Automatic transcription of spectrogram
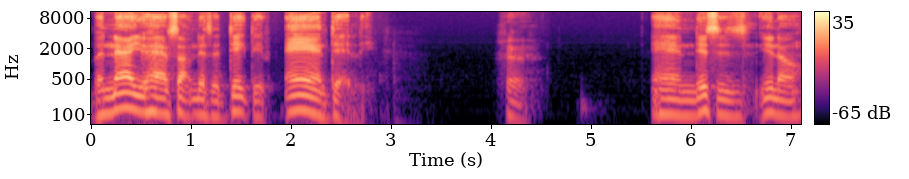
But now you have something that's addictive and deadly. Huh. And this is, you know,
